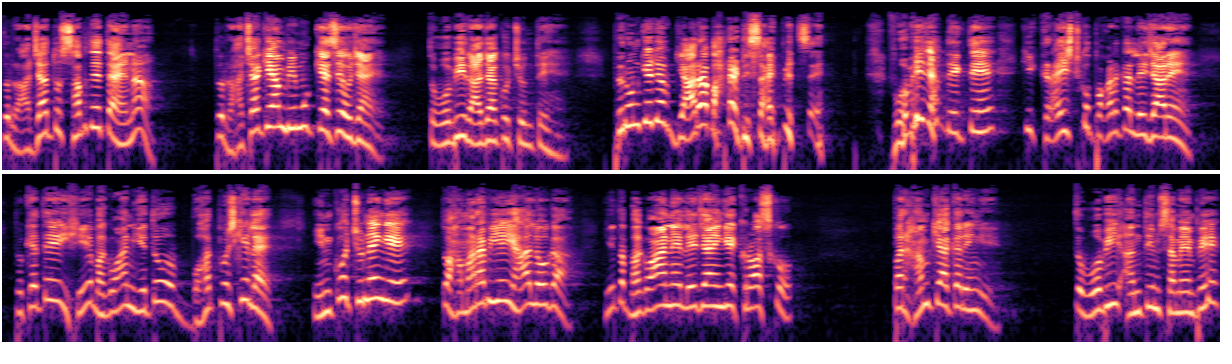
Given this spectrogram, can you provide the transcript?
तो राजा तो सब देता है ना? तो राजा के हम विमुख कैसे हो जाएँ? तो वो भी राजा को चुनते हैं। फिर उनके जब ग्यारह बारह डिसाइपल्स हैं, वो भी जब देखते हैं कि क्राइस्ट को पकड़ कर ले जा रहे हैं तो कहते हैं, हे भगवान, ये तो बहुत मुश्किल है। इनको चुनेंगे तो हमारा भी यही हाल होगा। ये तो भगवान है, ले जाएँगे क्रॉस को। पर हम क्या करेंगे? तो वो भी अंतिम समय पे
